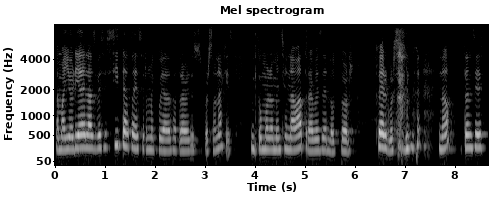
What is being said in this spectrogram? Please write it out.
la mayoría de las veces sí trata de ser muy cuidados a través de sus personajes. Y como lo mencionaba, a través del doctor Ferguson, ¿no? Entonces,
